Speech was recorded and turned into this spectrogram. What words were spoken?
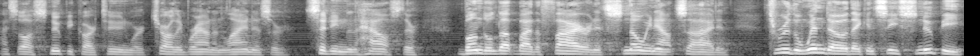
I saw a Snoopy cartoon where Charlie Brown and Linus are sitting in the house. They're bundled up by the fire, and it's snowing outside. And through the window, they can see Snoopy.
